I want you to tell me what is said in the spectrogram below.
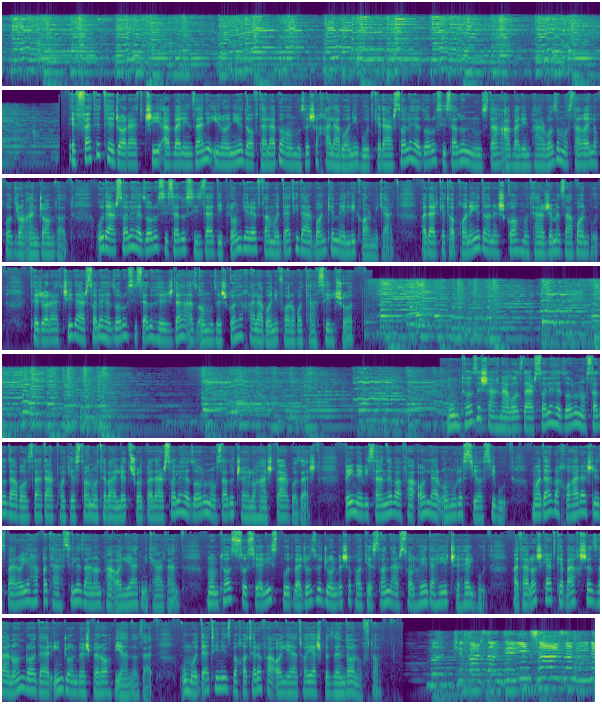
افت تجارتچی اولین زن ایرانی داوطلب آموزش خلبانی بود که در سال 1319 اولین پرواز مستقل خود را انجام داد. او در سال 1313 دیپلم گرفت و مدتی در بانک ملی کار می‌کرد و در کتابخانه دانشگاه مترجم زبان بود. تجارتچی در سال 1318 از آموزشگاه خلبانی فارغ التحصیل شد. ممتاز شهنواز در سال 1912 در پاکستان متولد شد و در سال 1948 درگذشت. وی نویسنده و فعال در امور سیاسی بود. مادر و خواهرش نیز برای حق تحصیل زنان فعالیت می کردند. ممتاز سوسیالیست بود و جزو جنبش پاکستان در سالهای دهه چهل بود و تلاش کرد که بخش زنان را در این جنبش به راه بیاندازد. او مدتی نیز به خاطر فعالیتهایش به زندان افتاد. من که فرزند این سرزمینم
